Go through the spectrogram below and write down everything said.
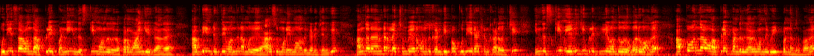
புதுசாக வந்து அப்ளை பண்ணி இந்த ஸ்கீம் வந்ததுக்கப்புறம் வாங்கியிருக்காங்க. அப்படின்றதையும் வந்து நமக்கு அரசு மூலியமாக வந்து கிடைச்சிருக்கு. அந்த ரெண்டரை லட்சம் பேரும் வந்து கண்டிப்பாக புதிய ரேஷன் கார்டு வச்சு இந்த ஸ்கீம் எலிஜிபிலிட்டிலே வந்து வருவாங்க. அப்போ வந்து அவங்க அப்ளை பண்ணுறதுக்காக வந்து வெயிட் பண்ணிருப்பாங்க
